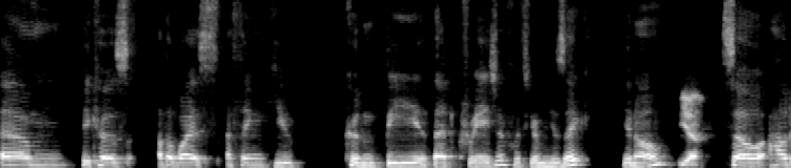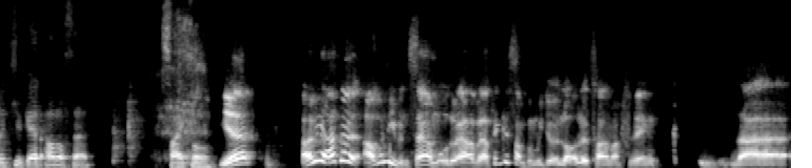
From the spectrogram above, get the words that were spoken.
um, because otherwise i think you couldn't be that creative with your music you know? Yeah. So how did you get out of that cycle? Yeah. I mean i don't i wouldn't even say i'm all the way out of it. I think it's something we do a lot of the time i think that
